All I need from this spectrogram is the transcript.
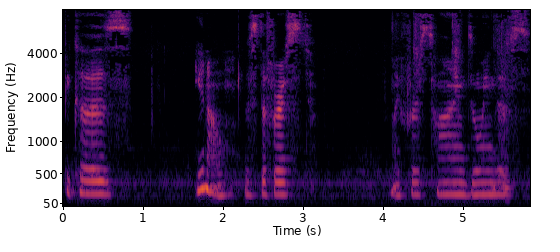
Because, you know, this is the first my first time doing this.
